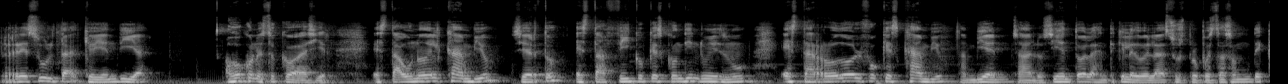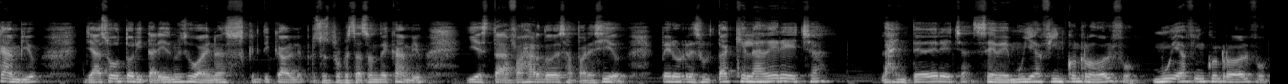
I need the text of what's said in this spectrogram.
Resulta que hoy en día Ojo con esto que voy a decir. Está uno del cambio, ¿cierto? Está Fico, que es continuismo. Está Rodolfo, que es cambio también. O sea, lo siento, a la gente que le duela, sus propuestas son de cambio. Ya su autoritarismo y su vaina es criticable, pero sus propuestas son de cambio. Y está Fajardo desaparecido. Pero resulta que la derecha la gente de derecha se ve muy afín con Rodolfo, muy afín con Rodolfo.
